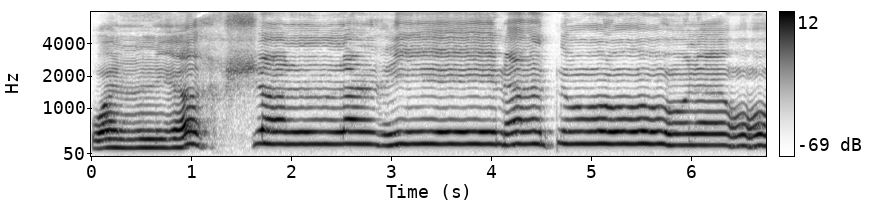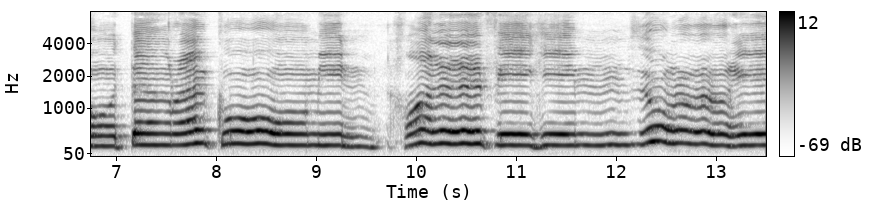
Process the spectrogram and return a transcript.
وليخشى الذين لو تركوا من خلفهم ذرية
